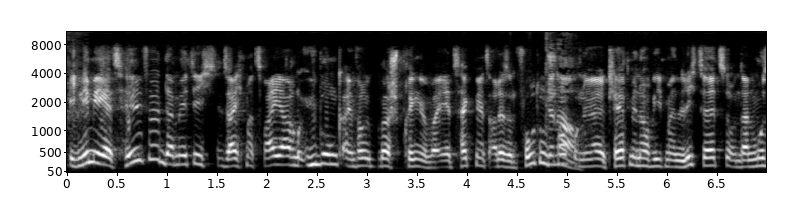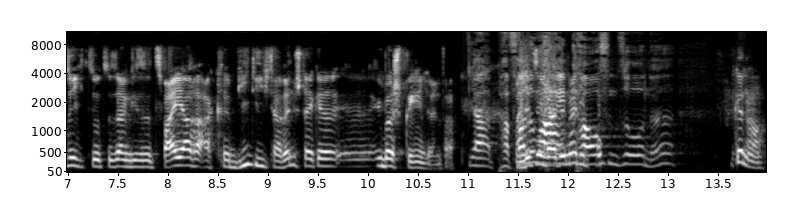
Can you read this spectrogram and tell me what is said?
ich nehme mir jetzt Hilfe, damit ich, sag ich mal, zwei Jahre Übung einfach überspringe, weil er zeigt mir jetzt alles in Photoshop genau. und er erklärt mir noch, wie ich mein Licht setze und dann muss ich sozusagen diese zwei Jahre Akribie, die ich darin stecke, äh, überspringe ich einfach. Ja, ein paar Follower halt einkaufen, so, ne? Genau.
